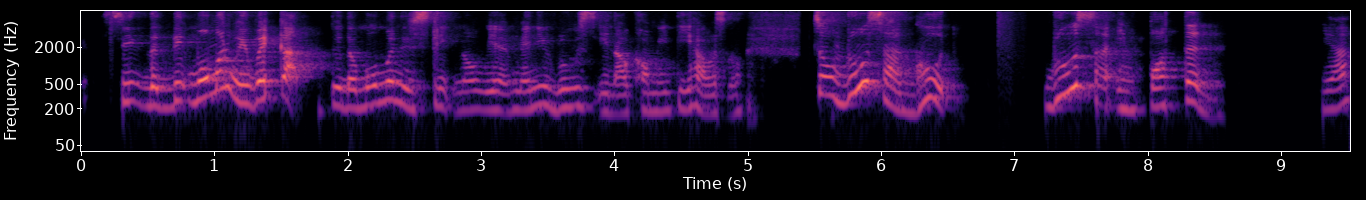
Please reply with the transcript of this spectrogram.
See, the, the moment we wake up to the moment we sleep, no, we have many rules in our community house. No? So rules are good. Rules are important. Yeah.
